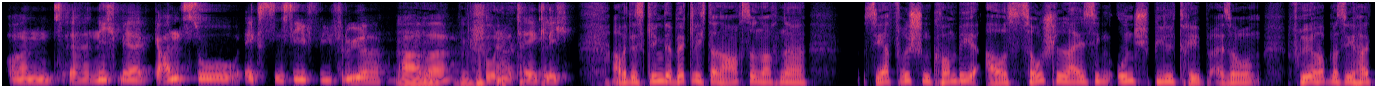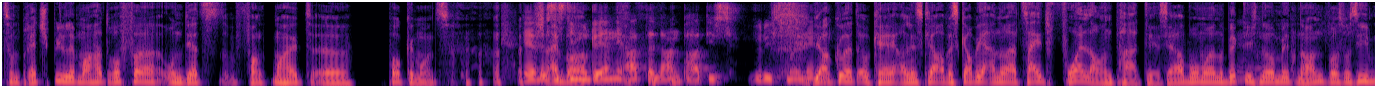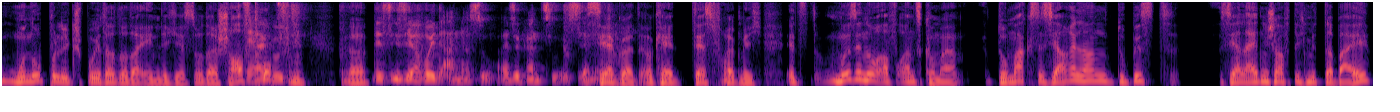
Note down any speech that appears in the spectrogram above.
Und äh, nicht mehr ganz so exzessiv wie früher, mhm. aber schon täglich. aber das klingt ja wirklich dann auch so nach einer sehr frischen Kombi aus Socializing und Spieltrieb. Also früher hat man sich halt zum Brettspielemacher getroffen und jetzt fängt man halt äh, Pokémons. Ja, das ist die moderne Art der LAN-Partys, würde ich es mal nennen. Ja, gut, okay, alles klar. Aber es gab ja auch noch eine Zeit vor LAN-Partys, ja, wo man wirklich ja. nur miteinander, was weiß ich, Monopoly gespielt hat oder ähnliches oder Schafkopfen. Ja, ja. Das ist ja heute anders so. Also ganz so ist ja. Sehr nicht. gut, okay, das freut mich. Jetzt muss ich nur auf eins kommen du machst es jahrelang, du bist sehr leidenschaftlich mit dabei.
